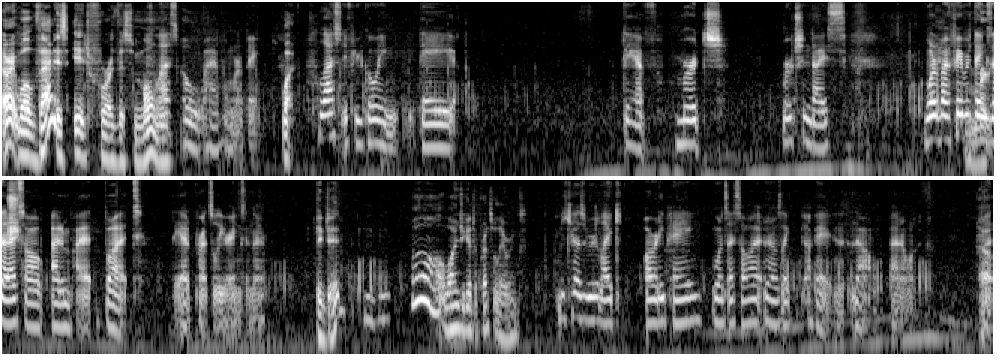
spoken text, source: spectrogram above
All right, well, that is it for this moment. Plus, oh, I have one more thing. What? Plus, if you're going, they they have merch, merchandise. One of my favorite things that I saw, I didn't buy it, but they had pretzel earrings in there They did? Mm-hmm. Oh, why did you get the pretzel earrings? because we were like already paying once I saw it, and I was like, okay, no, I don't want. it. Oh. But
